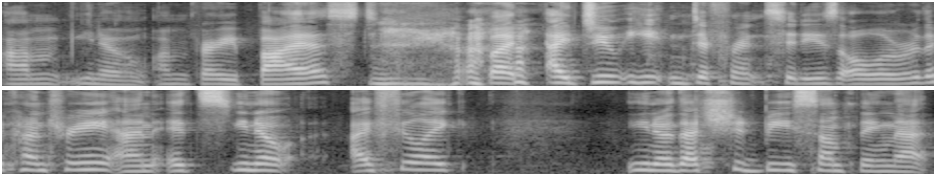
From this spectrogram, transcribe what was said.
Right. I'm you know I'm very biased, but I do eat in different cities all over the country, and it's you know I feel like you know that should be something that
